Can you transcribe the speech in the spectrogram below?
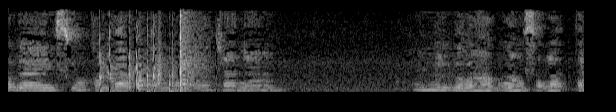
Hello guys, welcome back to my channel. Nagawa ako ng salata.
